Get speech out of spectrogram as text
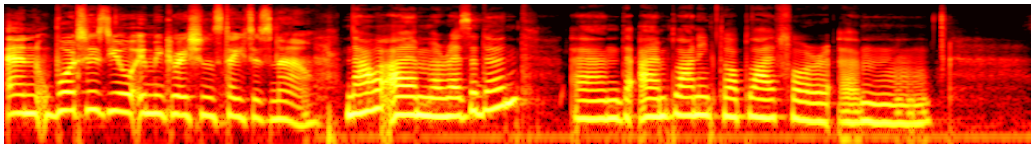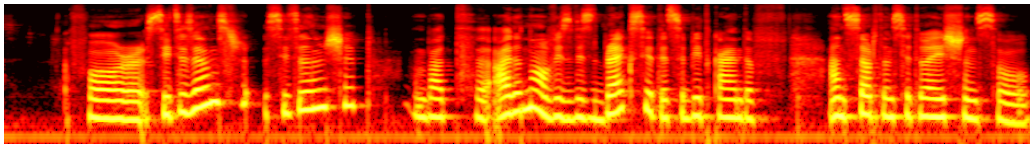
And what is your immigration status now? Now I'm a resident and I'm planning to apply for um, for citizens citizenship but uh, I don't know with this Brexit, it's a bit kind of uncertain situation. So,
